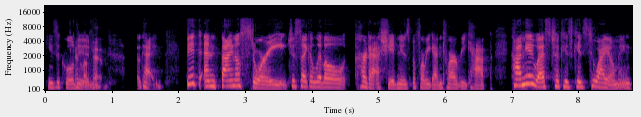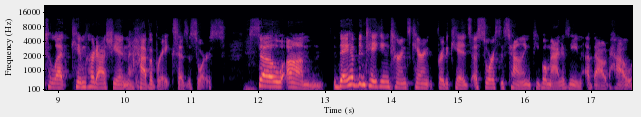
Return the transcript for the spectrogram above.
He's a cool I dude. Okay. Fifth and final story, just like a little Kardashian news before we get into our recap. Kanye West took his kids to Wyoming to let Kim Kardashian have a break, says a source. So um, they have been taking turns caring for the kids. A source is telling People magazine about how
